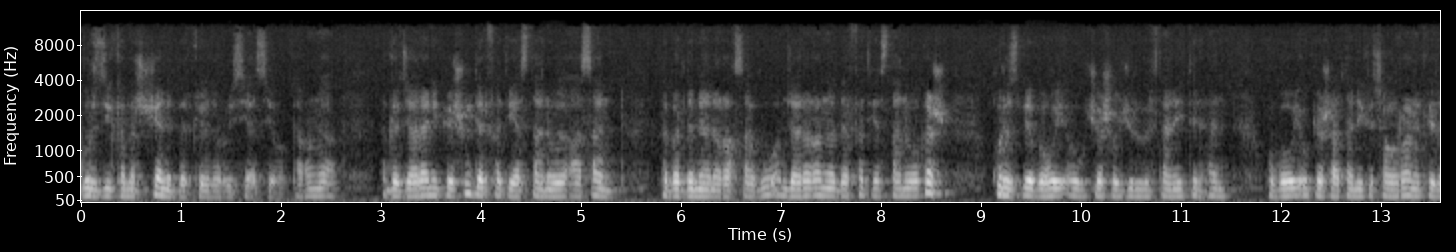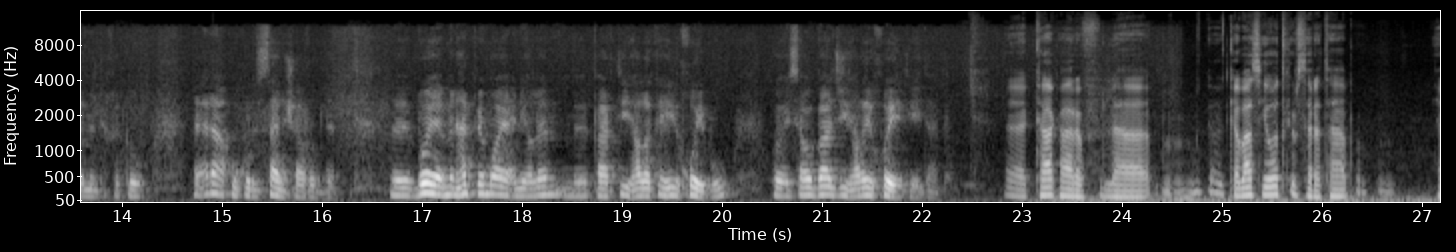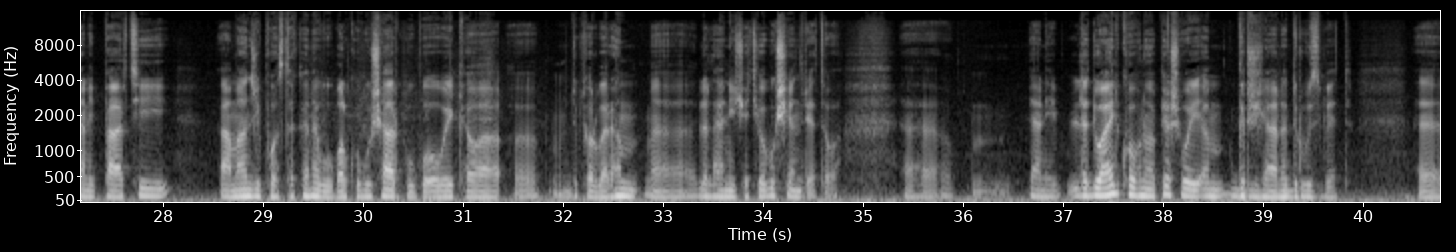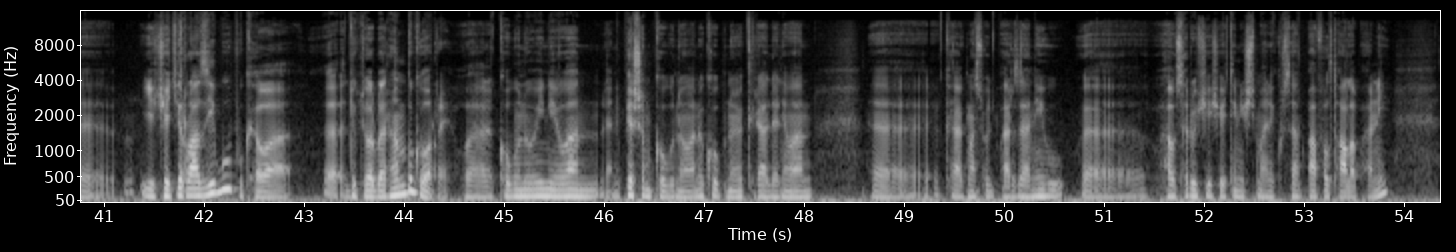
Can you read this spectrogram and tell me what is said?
گورزی کەمەرشکێنت بەرکەوێت لە ڕووی سیاسیەوە کە ڕەنگە ئەگەر جارانی پێشوو دەرفەتی هەستانەوەی ئاسان لە بەردەمیانە ڕەخسا بوو، ئەمجارە ڕەنگە دەرفەتی هەستانەوەکەش قورس بێ بەهۆی ئەو کێشە و گیروگرفتانەی تر هەن و بەهۆی ئەو پێشهاتانەی کە چاوەڕوانئەکرێ لە مەنتیقەکە و لە عێراق و کوردستانیشا ڕووبدەن. بۆیە من هەر پێم وایە ئەڵێم پارتی هەڵەکە هی خۆی بوو و ئیساو باجی هەڵەی خۆیەتی ئەیدات. کاک عارف لە کە باسی ئەوەت کرد سەرەتا ینی پارتی ئامانجی پۆستەکە نەبوو بەڵکو گوشار بوو بۆ ئەوەی کەەوە دکتۆر بەرهەم لە لایەنیچێتیەوە بکشێندرێتەوە ینی لە دوایین کۆبنەوە پێشەوەی ئەم گرژیانە دروست بێت یەکێتی ڕازی بوو بکەوە دکتۆر بەرهەم بگۆڕێ و کۆبوونەوەی نێوان ینی پێشم کۆبوونەوەە کۆبنەوە کرا لە نێوان کاک مەسود بارزانانی و هاوسەر و کێشێتی نیشتمانی کوردستان پافڵ تاالبانی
